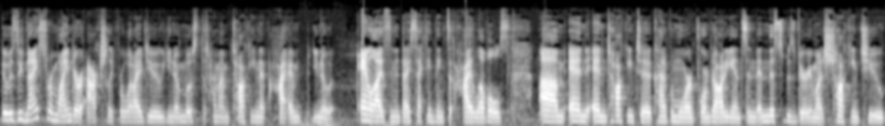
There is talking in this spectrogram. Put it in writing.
it was a nice reminder actually for what I do. You know, most of the time I'm talking at high, I'm you know analyzing and dissecting things at high levels, um, and and talking to kind of a more informed audience, and and this was very much talking to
